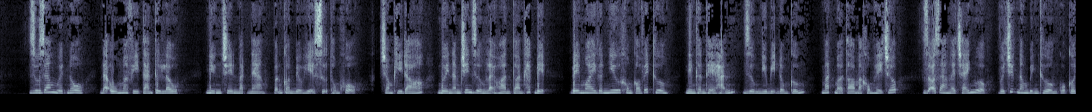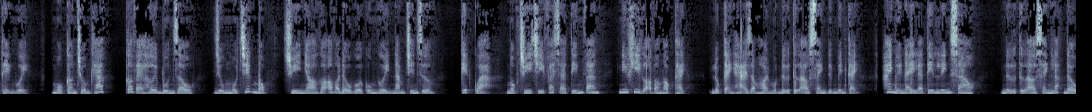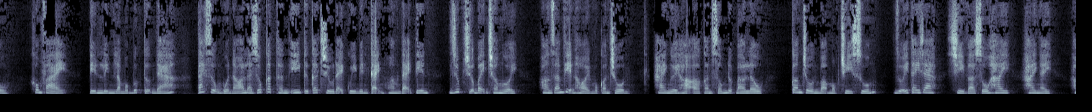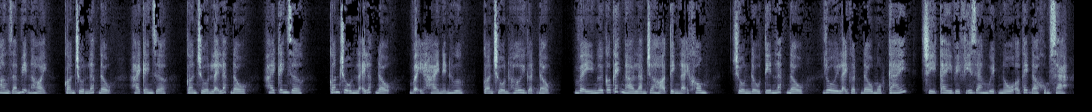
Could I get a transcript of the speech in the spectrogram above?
Dù Giang Nguyệt Nô đã uống ma phí tán từ lâu, nhưng trên mặt nàng vẫn còn biểu hiện sự thống khổ. Trong khi đó, người nằm trên giường lại hoàn toàn khác biệt, bề ngoài gần như không có vết thương, nhưng thân thể hắn dường như bị đông cứng, mắt mở to mà không hề chớp, rõ ràng là trái ngược với chức năng bình thường của cơ thể người. Một con trồn khác có vẻ hơi buồn rầu, dùng một chiếc mộc chùy nhỏ gõ vào đầu gối của người nằm trên giường. Kết quả, mộc chùy chỉ phát ra tiếng vang như khi gõ vào ngọc thạch. Lục Cảnh Hạ giọng hỏi một nữ tử áo xanh đứng bên cạnh, hai người này là tiên linh sao? Nữ tử áo xanh lắc đầu, không phải, tiên linh là một bức tượng đá, tác dụng của nó là giúp các thần y từ các triều đại quỳ bên cạnh hoàng đại tiên, giúp chữa bệnh cho người. Hoàng giám viện hỏi một con trồn, hai người họ còn sống được bao lâu? Con trồn bỏ mộc trì xuống, duỗi tay ra, chỉ vào số 2, hai ngày. Hoàng giám viện hỏi, con trồn lắc đầu, hai canh giờ. Con trồn lại lắc đầu, hai canh giờ. Con trồn lại lắc đầu, vậy hai nén hương. Con trồn hơi gật đầu. Vậy ngươi có cách nào làm cho họ tỉnh lại không? Trồn đầu tiên lắc đầu, rồi lại gật đầu một cái, chỉ tay về phía Giang Nguyệt Nô ở cách đó không xa.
